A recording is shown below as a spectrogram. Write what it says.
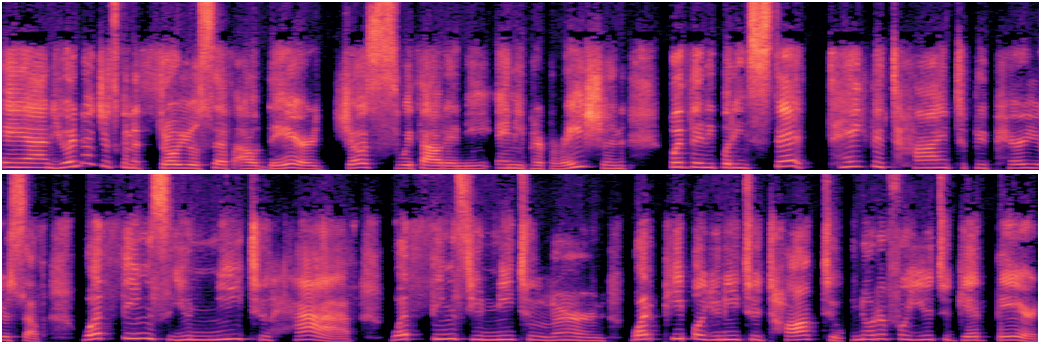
and you're not just going to throw yourself out there just without any any preparation but then but instead take the time to prepare yourself. What things you need to have what things you need to learn what people you need to talk to in order for you to get there.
